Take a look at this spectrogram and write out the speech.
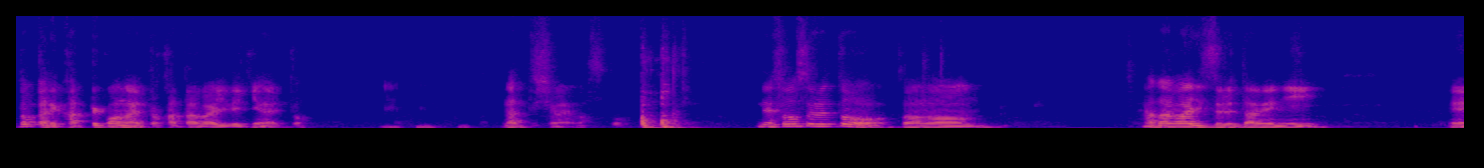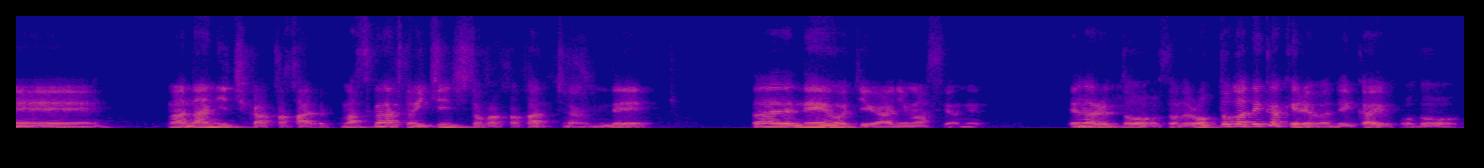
どっかで買ってこないと肩代わりできないとなってしまいますと。で、そうすると、その、肩代わりするために、えーまあ、何日かかかる。まあ、少なくとも1日とかかかっちゃうんで、それで値動きがありますよね。ってなると、そのロットがでかければでかいほど、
